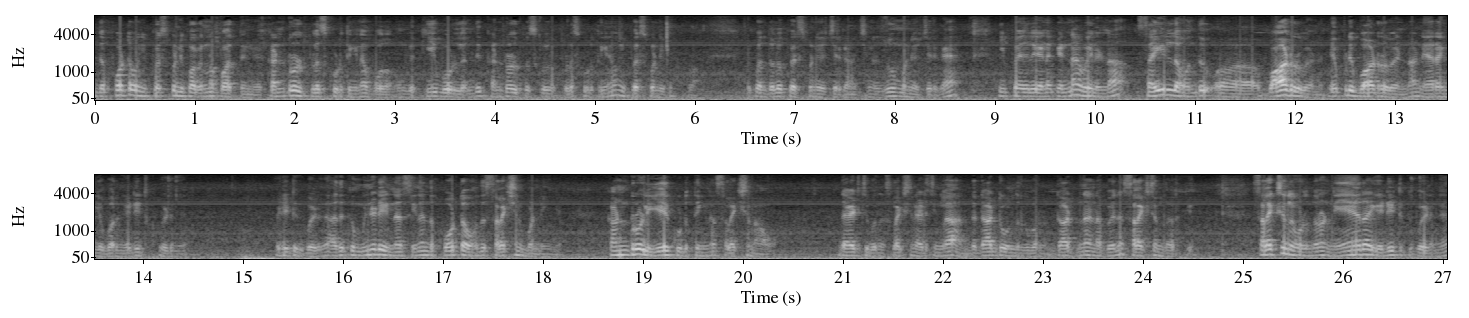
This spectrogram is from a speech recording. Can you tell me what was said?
இந்த ஃபோட்டோ கொஞ்சம் ப்ரெஸ் பண்ணி பார்க்கணும்னா பார்த்துங்க. கண்ட்ரோல் ப்ளஸ் கொடுத்தீங்கன்னா போதும். உங்கள் கீபோர்ட்லேருந்து கண்ட்ரோல் ப்ளஸ் ப்ளஸ் கொடுத்தீங்கன்னா நீங்கள் ப்ரெஸ் பண்ணி பார்க்கலாம். இப்போ இந்த அளவு ப்ரெஸ் பண்ணி வச்சுருக்கேன். வச்சுங்க ஜூம் பண்ணி வச்சுருக்கேன். இப்போ இதில் எனக்கு என்ன வேணும்னா சைடில் வந்து பார்டர் வேணும். எப்படி பார்டர் வேணும்னா நேராக இங்கே பாருங்கள் எடிட்டுக்கு போயிடுங்க. எடிட்டுக்கு போயிடுங்க. அதுக்கு முன்னாடி என்ன செய்யணும் இந்த ஃபோட்டோ வந்து செலெக்ஷன் பண்ணிங்க. கண்ட்ரோல் ஏ கொடுத்தீங்கன்னா செலெக்ஷன் ஆகும். இந்த ஆயிடுச்சு பாருங்கள் செலெக்ஷன் அடிச்சிங்களா இந்த டாட் வந்துருக்கு பாருங்கள் டாட்னா என்ன பேர் செலெக்ஷனில் இருக்குது செலெக்ஷனில் விழுந்தோம் நேராக எடிட்டுக்கு போயிடுங்க.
